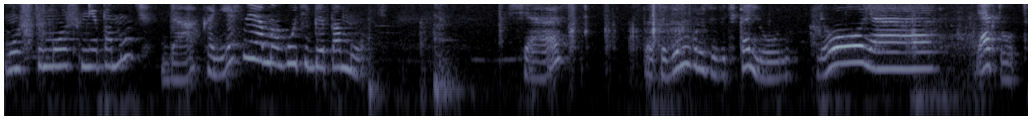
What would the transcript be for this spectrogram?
Может, ты можешь мне помочь? Да, конечно, я могу тебе помочь. Сейчас позовем грузовичка Лёлю. Лёля, я тут.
